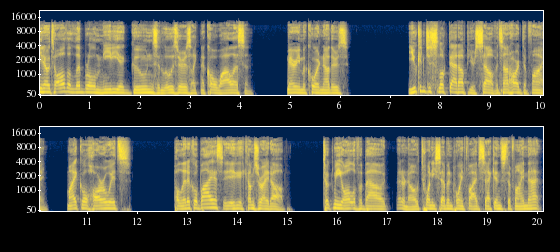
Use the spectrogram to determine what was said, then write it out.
You know, to all the liberal media goons and losers like Nicolle Wallace and Mary McCord and others, you can just look that up yourself. It's not hard to find. Michael Horowitz, political bias, it, it comes right up. Took me all of about, I don't know, 27.5 seconds to find that.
